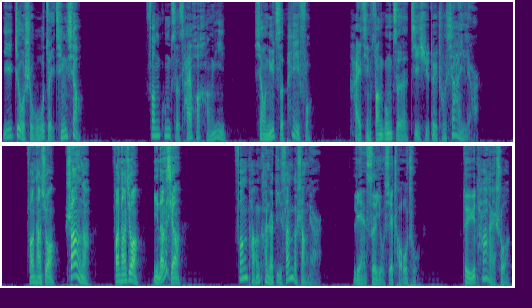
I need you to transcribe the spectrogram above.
依旧是捂嘴轻笑。方公子才华横溢，小女子佩服，还请方公子继续对出下一联儿。方堂兄上啊！方堂兄你能行？方唐看着第三个上联，脸色有些踌躇。对于他来说，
